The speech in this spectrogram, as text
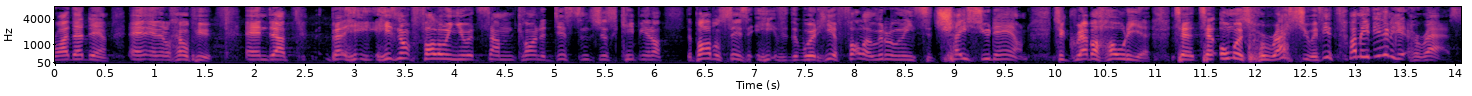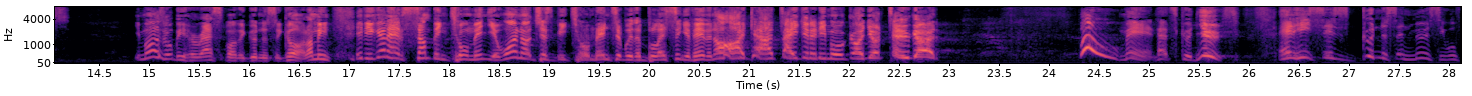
Write that down, and, and it'll help you. And uh, but he, he's not following you at some kind of distance, just keeping it on. The Bible says he, the word here, follow, literally means to chase you down, to grab a hold of you, to, to almost harass you. If you, I mean, if you're going to get harassed, you might as well be harassed by the goodness of God. I mean, if you're going to have something torment you, why not just be tormented with a blessing of heaven? Oh, I can't take it anymore, God, you're too good. Woo, man, that's good news. And he says, goodness and mercy will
